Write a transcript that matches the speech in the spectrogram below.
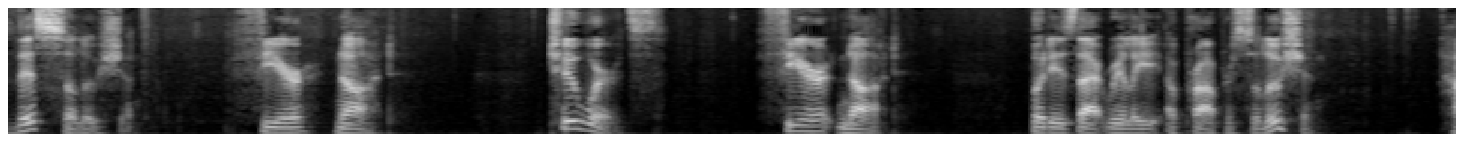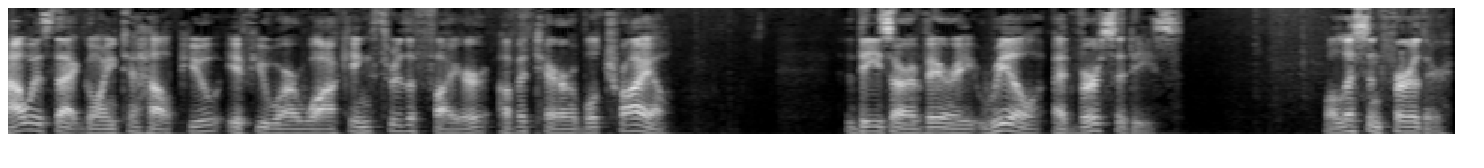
this solution Fear not. Two words fear not. But is that really a proper solution? How is that going to help you if you are walking through the fire of a terrible trial? These are very real adversities. Well, listen further.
